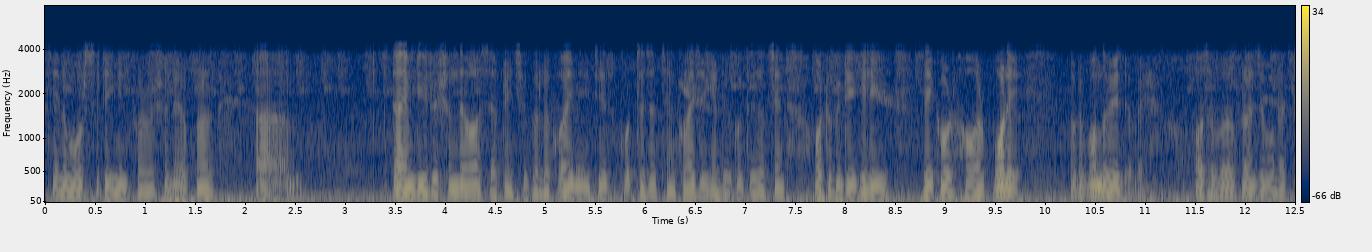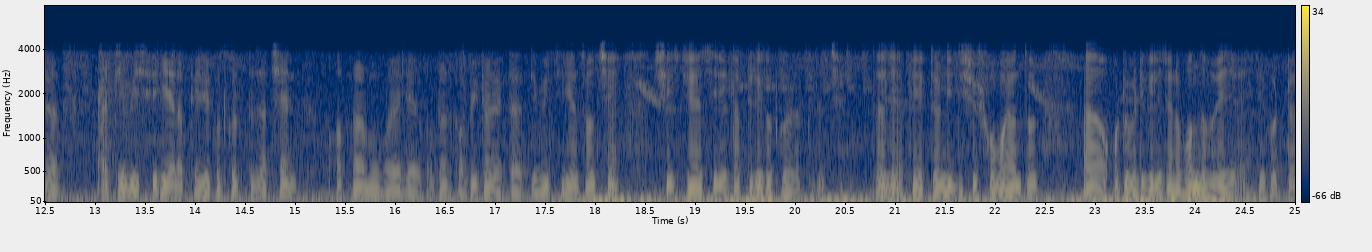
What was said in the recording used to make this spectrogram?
এখানে মোর সেটিং ইনফরমেশনে আপনার টাইম ডিউরেশন দেওয়া আছে। আপনি ইচ্ছে করলে কয় মিনিটের করতে চাচ্ছেন কয় সেকেন্ডের করতে চাচ্ছেন অটোমেটিক্যালি রেকর্ড হওয়ার পরে ওটা বন্ধ হয়ে যাবে। অথবা আপনার যেমন একটা টিভি সিরিয়াল আপনি রেকর্ড করতে যাচ্ছেন, আপনার মোবাইলে আপনার কম্পিউটারে একটা টিভি সিরিয়াল চলছে, সেই সিরিয়ালটা আপনি রেকর্ড করে রাখতে চাচ্ছেন তাহলে আপনি একটা নির্দিষ্ট সময় অন্তর অটোমেটিক্যালি যেন বন্ধ হয়ে যায় রেকর্ডটা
